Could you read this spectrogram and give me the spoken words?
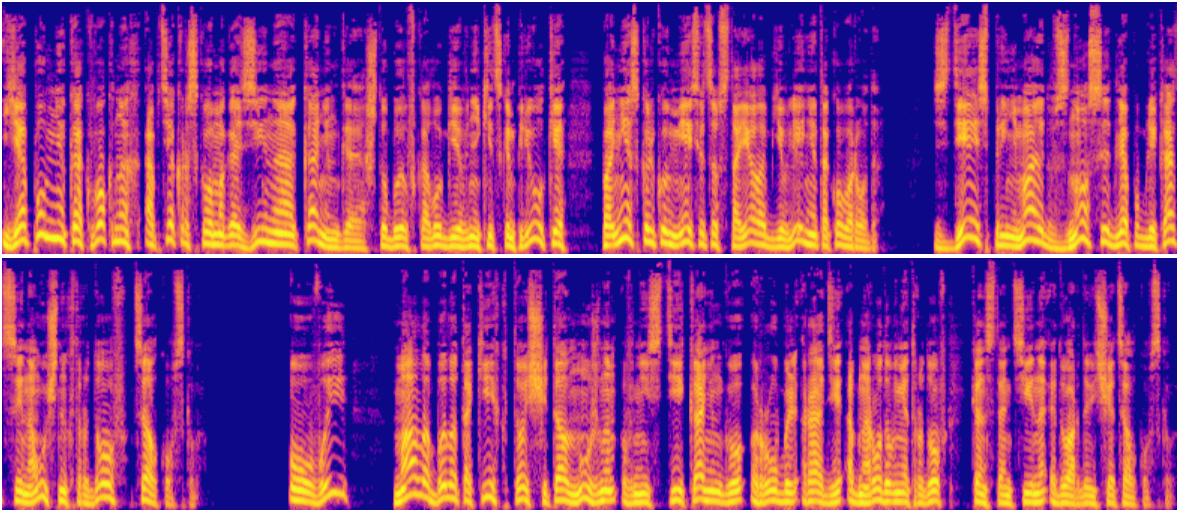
Я помню, как в окнах аптекарского магазина Каннинга, что был в Калуге в Никитском переулке, по нескольку месяцев стояло объявление такого рода. Здесь принимают взносы для публикации научных трудов Циолковского. Увы, Мало было таких, кто считал нужным внести Каннингу рубль ради обнародования трудов Константина Эдуардовича Циолковского.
